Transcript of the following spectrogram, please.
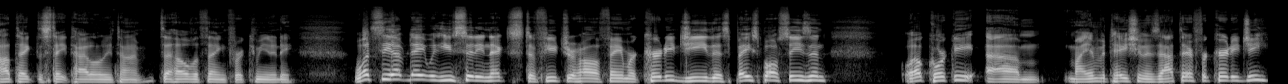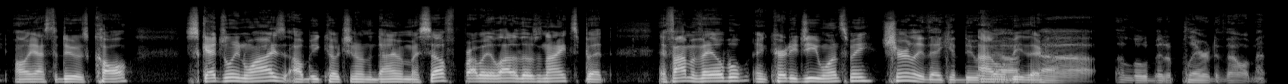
I'll take the state title anytime. It's a hell of a thing for a community. What's the update with you sitting next to future Hall of Famer Curdy G this baseball season? Well, Corky, um, my invitation is out there for Curdy G. All he has to do is call. Scheduling wise, I'll be coaching on the diamond myself, probably a lot of those nights. But if I'm available and Curdy G wants me, Surely they could do. I will be there. Uh, a little bit of player development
